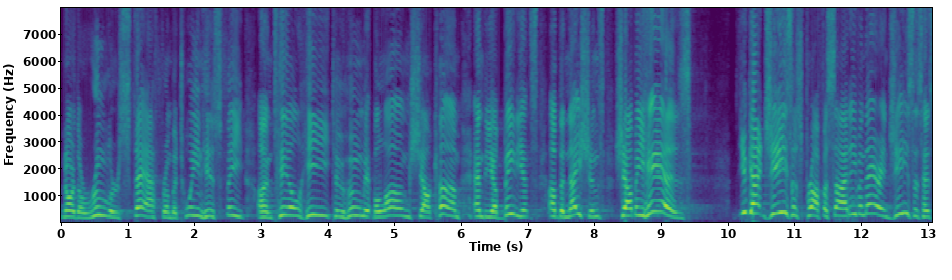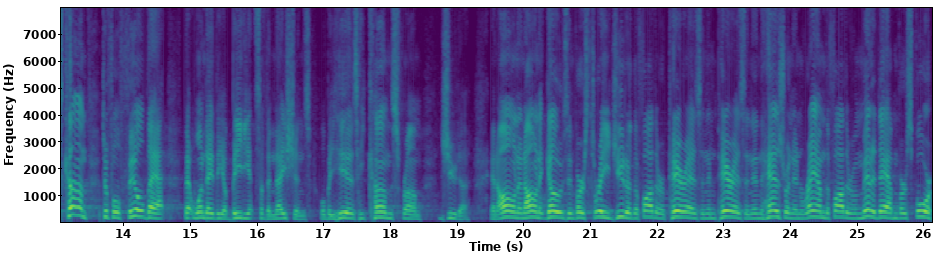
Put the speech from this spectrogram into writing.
nor the ruler's staff from between his feet, until he to whom it belongs shall come, and the obedience of the nations shall be his. You got Jesus prophesied even there, and Jesus has come to fulfill that that one day the obedience of the nations will be his. He comes from Judah. And on and on it goes in verse 3 Judah, the father of Perez, and then Perez, and then Hezron, and Ram, the father of Amminadab, in verse 4,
